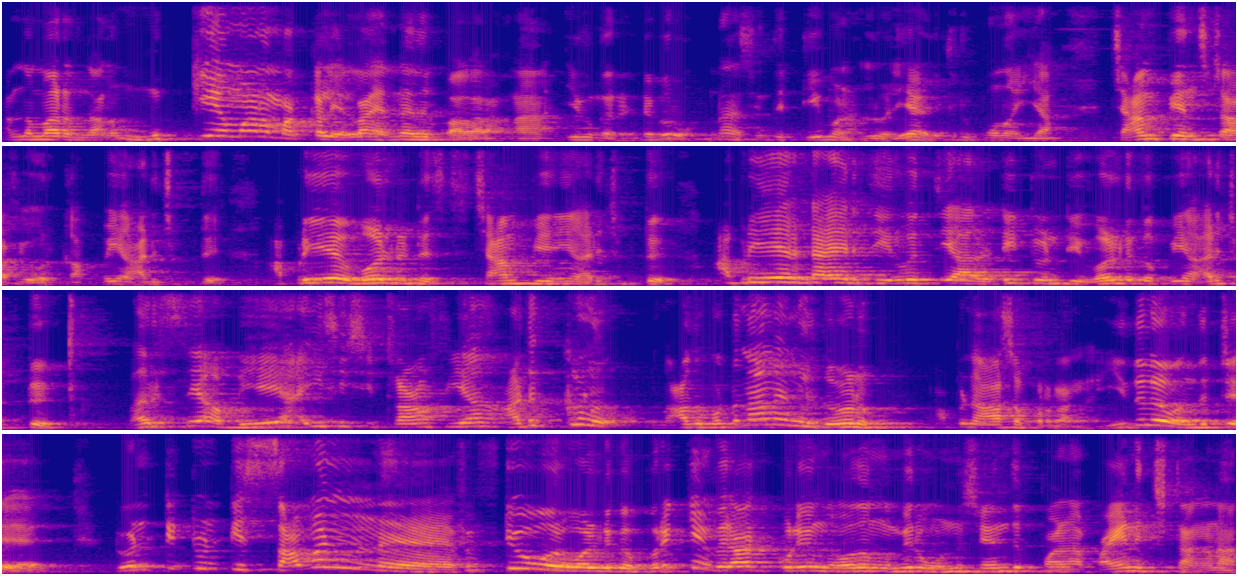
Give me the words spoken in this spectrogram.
அந்த மாதிரி இருந்தாலும், முக்கியமான மக்கள் எல்லாம் என்ன எதிர்பார்க்குறாங்கன்னா, இவங்க ரெண்டு பேரும் ஒன்றா சேர்ந்து டீமை நல்வழியாக எடுத்துகிட்டு போனோம் ஐயா. சாம்பியன்ஸ் டிராஃபி ஒரு கப்பையும் அடிச்சுட்டு அப்படியே வேர்ல்டு டெஸ்ட் சாம்பியனையும் அடிச்சுட்டு அப்படியே 2026 டி20 வேர்ல்டு கப்பையும் அடிச்சுட்டு வரிசையாக அப்படியே ஐசிசி ட்ராஃபியாக அடுக்கணும். அது மட்டும் தாங்க எங்களுக்கு வேணும். அப்படின்னு ஆசைப்படுறாங்க. இதில் வந்துட்டு 2027 50 ஓவர் வேர்ல்டு கப் வரைக்கும் விராட் கோலியும், கௌதம் கம்பீர் ஒன்று சேர்ந்து ப பயணிச்சிட்டாங்கன்னா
